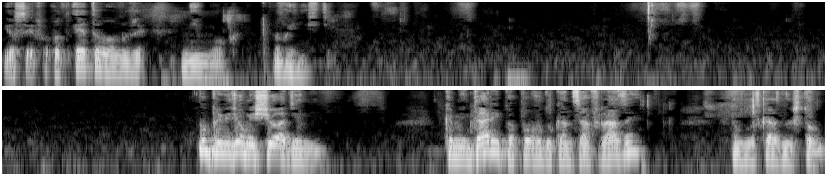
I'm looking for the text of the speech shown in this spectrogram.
Иосифа. Вот этого он уже не мог вынести. Ну, приведем еще один комментарий по поводу конца фразы. Там было сказано, что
